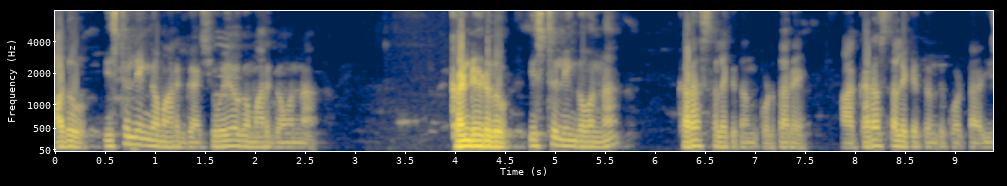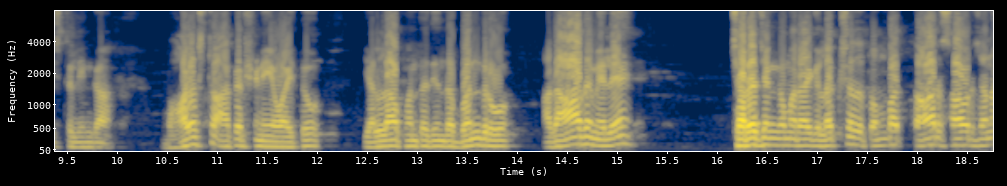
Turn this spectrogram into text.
ಅದು ಇಷ್ಟಲಿಂಗ ಮಾರ್ಗ, ಶಿವಯೋಗ ಮಾರ್ಗವನ್ನ ಕಂಡುಹಿಡಿದು ಇಷ್ಟಲಿಂಗವನ್ನ ಕರಸ್ಥಲಕ್ಕೆ ತಂದು ಕೊಡ್ತಾರೆ. ಆ ಕರಸ್ಥಲಕ್ಕೆ ತಂದು ಕೊಟ್ಟ ಇಷ್ಟಲಿಂಗ ಬಹಳಷ್ಟು ಆಕರ್ಷಣೀಯವಾಯಿತು. ಎಲ್ಲಾ ಪಂಥದಿಂದ ಬಂದರು. ಅದಾದ ಮೇಲೆ ಚರಜಂಗಮರಾಗಿ ಲಕ್ಷದ ತೊಂಬತ್ತಾರು ಸಾವಿರ ಜನ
